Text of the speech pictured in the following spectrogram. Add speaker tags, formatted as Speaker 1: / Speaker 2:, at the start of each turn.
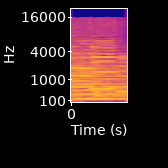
Speaker 1: Música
